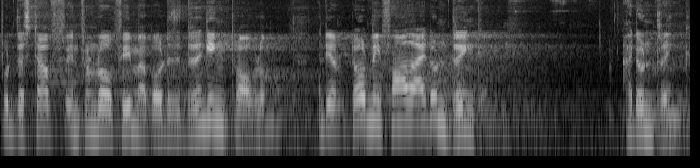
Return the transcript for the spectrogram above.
put the stuff in front of him about his drinking problem. And he told me, Father, I don't drink. I don't drink.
